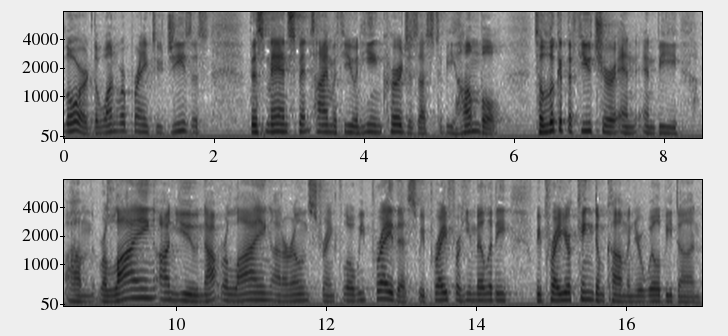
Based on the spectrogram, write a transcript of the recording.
Lord, the one we're praying to, Jesus. This man spent time with you, and he encourages us to be humble, to look at the future and, and be um, relying on you, not relying on our own strength. Lord, we pray this. We pray for humility. We pray your kingdom come and your will be done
